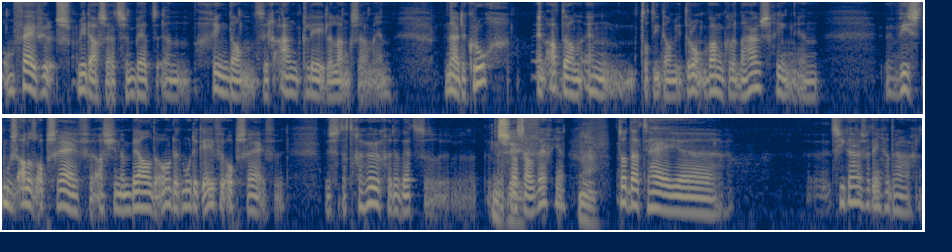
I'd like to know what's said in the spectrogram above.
om vijf uur s middags uit zijn bed en ging dan zich aankleden langzaam en naar de kroeg. En at dan, en tot hij dan weer dronk, wankelend naar huis ging. En wist, moest alles opschrijven. Als je hem belde, oh, dat moet ik even opschrijven. Dus dat geheugen, dat, werd, dat was al weg, ja. ja. Totdat hij uh, het ziekenhuis werd ingedragen.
